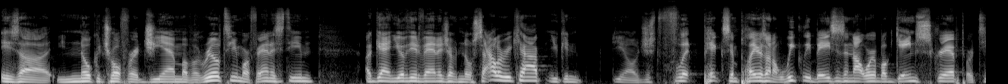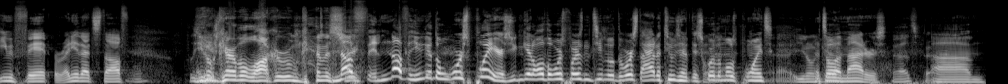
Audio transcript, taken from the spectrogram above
is uh no control for a GM of a real team or fantasy team. Again, you have the advantage of no salary cap. You can you know just flip picks and players on a weekly basis and not worry about game script or team fit or any of that stuff. you don't care about locker room chemistry. Nothing, nothing. You can get the worst players. You can get all the worst players in the team with the worst attitudes, and if they score the most points, you don't that's all that matters. That's fair. Um.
